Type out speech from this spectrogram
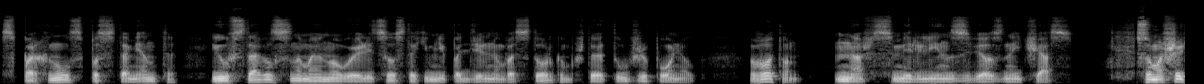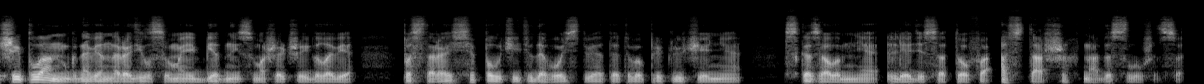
спорхнул с постамента и уставился на мое новое лицо с таким неподдельным восторгом, что я тут же понял — вот он, наш Смерлин звездный час. Сумасшедший план мгновенно родился в моей бедной сумасшедшей голове. «Постарайся получить удовольствие от этого приключения», — сказала мне леди Сатофа, — «а старших надо слушаться».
